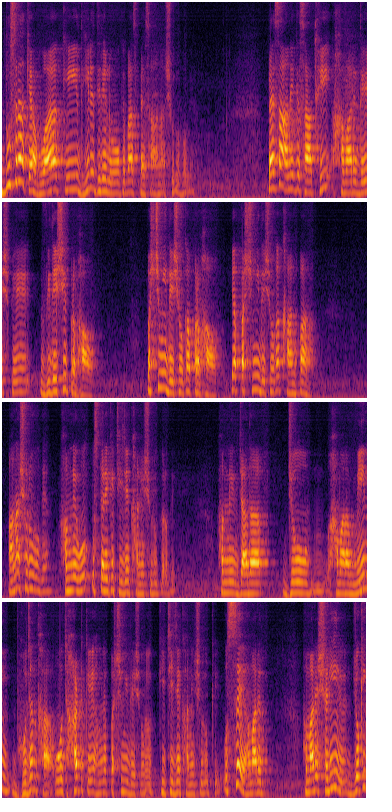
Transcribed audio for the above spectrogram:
दूसरा क्या हुआ कि धीरे धीरे लोगों के पास पैसा आना शुरू हो गया। पैसा आने के साथ ही हमारे देश पे विदेशी प्रभाव, पश्चिमी देशों का प्रभाव या पश्चिमी देशों का खान पान आना शुरू हो गया। हमने वो उस तरह की चीज़ें खानी शुरू कर दी। हमने ज़्यादा जो हमारा मेन भोजन था, वो हट के हमने पश्चिमी देशों की चीज़ें खानी शुरू की। उससे हमारे हमारे शरीर, जो कि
